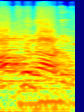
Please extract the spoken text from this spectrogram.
కాపునాడు.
